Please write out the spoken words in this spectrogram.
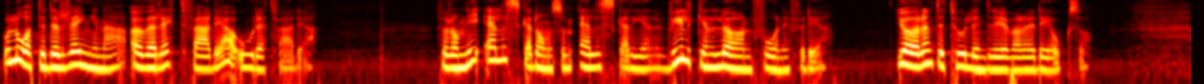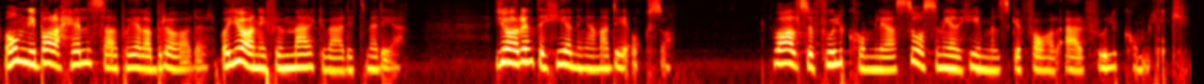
och låter det regna över rättfärdiga och orättfärdiga. För om ni älskar dem som älskar er, vilken lön får ni för det? Gör inte tullindrivare det också? Om ni bara hälsar på era bröder, vad gör ni för märkvärdigt med det? Gör inte hedningarna det också? Var alltså fullkomliga så som er himmelske far är fullkomlig.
